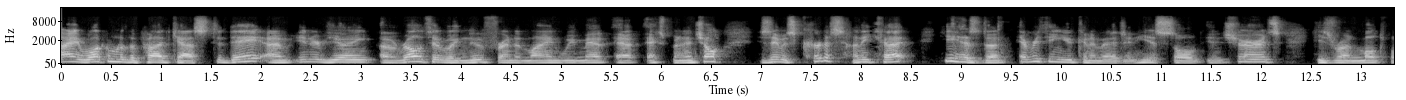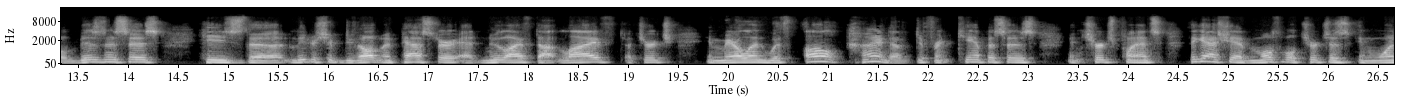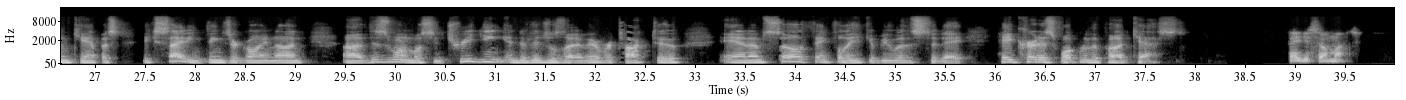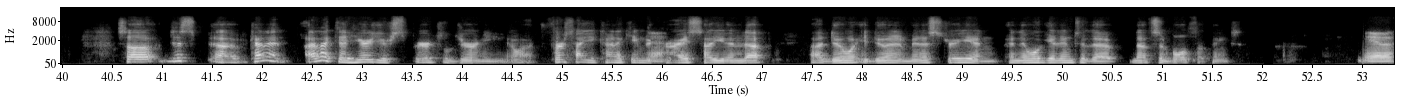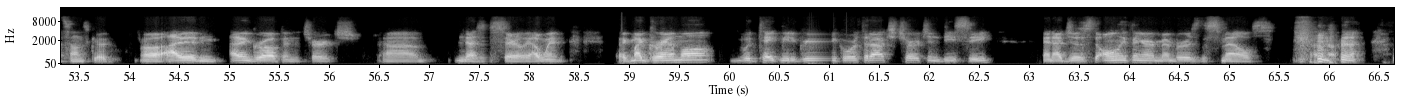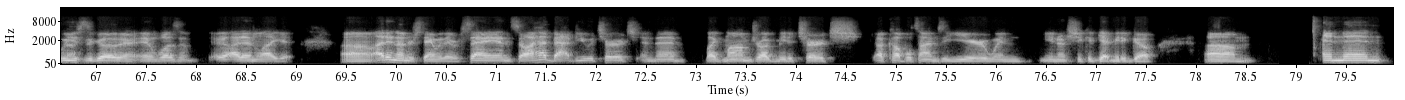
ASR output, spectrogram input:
Hi, and welcome to the podcast. Today, I'm interviewing a relatively new friend of mine we met at Exponential. His name is Curtis Hunnicutt. He has done everything you can imagine. He has sold insurance, he's run multiple businesses. He's the leadership development pastor at New Life Live, a church in Maryland with all kind of different campuses and church plants. They actually have multiple churches in one campus. Exciting things are going on. Uh, this is one of the most intriguing individuals that I've ever talked to. And I'm so thankful that he could be with us today. Hey, Curtis, welcome to the podcast. Thank you so much. So, just uh, kind of, I'd like to hear your spiritual journey. You know, first, how you kind of came to yeah. Christ, how you ended up uh, doing what you're doing in ministry, and and then we'll get into the nuts and bolts of things. Yeah, that sounds good. Uh, I didn't, I didn't grow up in the church um, necessarily. I went like my grandma would take me to Greek Orthodox Church in DC. And I just, the only thing I remember is the smells. we used to go there and it wasn't, I didn't like it. Um, I didn't understand what they were saying. So I had that view of church. And then like mom drugged me to church a couple times a year when, you know, she could get me to go. Um, and then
